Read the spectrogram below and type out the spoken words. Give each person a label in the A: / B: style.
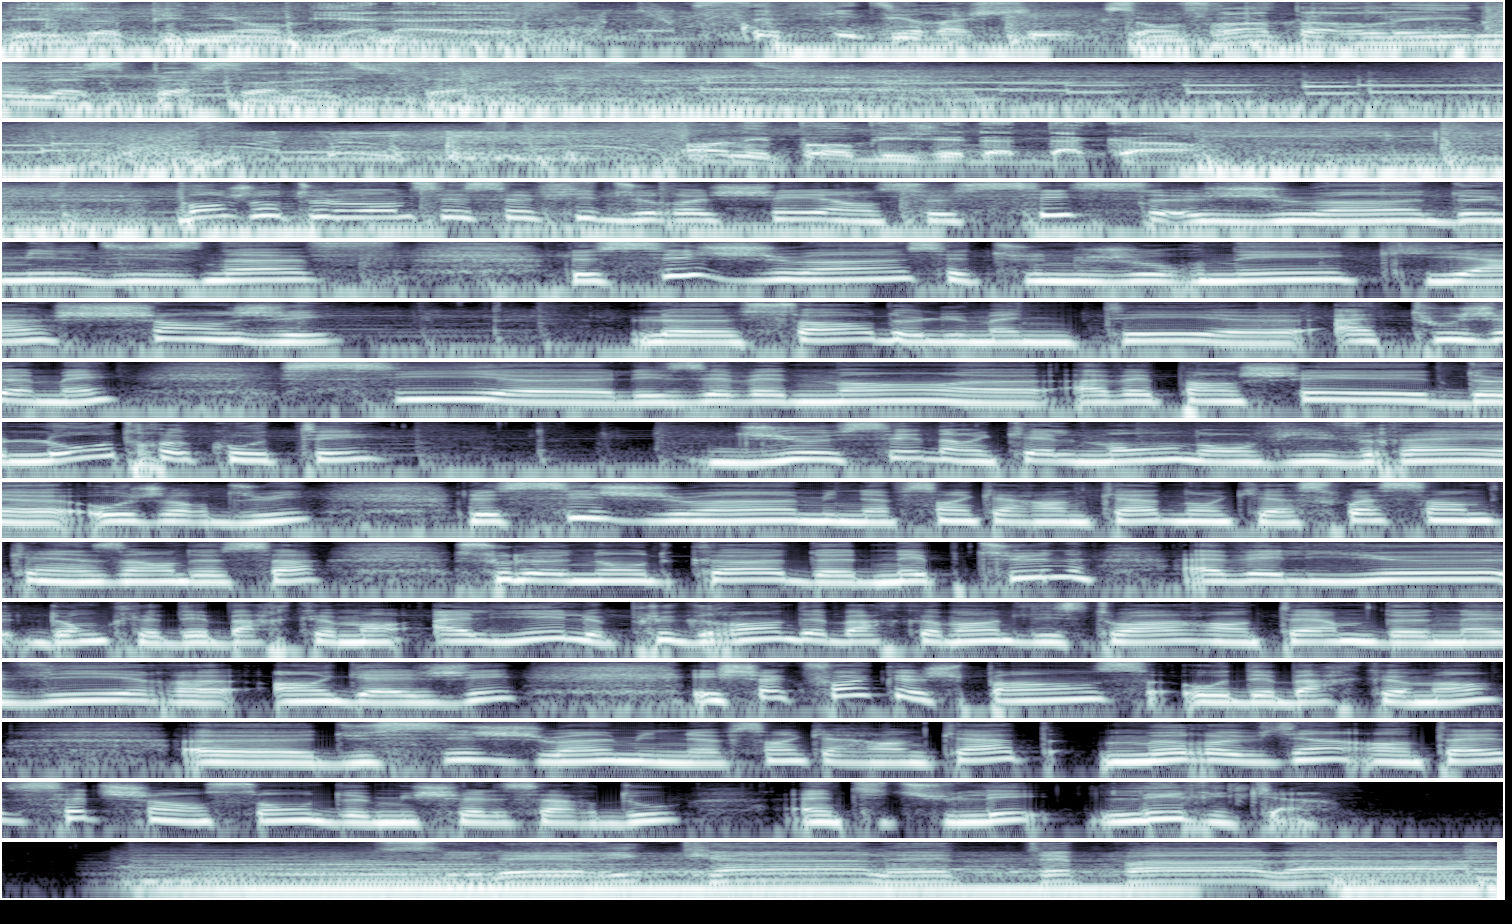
A: Des opinions bien à elle.
B: Sophie Durocher.
A: Son franc-parler ne laisse personne indifférent. On n'est pas obligé d'être d'accord.
C: Bonjour tout le monde, c'est Sophie Durocher en ce 6 juin 2019. Le 6 juin, c'est une journée qui a changé le sort de l'humanité euh, à tout jamais. Si euh, les événements euh, avaient penché de l'autre côté, Dieu sait dans quel monde on vivrait euh, aujourd'hui. Le 6 juin 1944, donc il y a 75 ans de ça, sous le nom de code Neptune, avait lieu donc le débarquement allié, le plus grand débarquement de l'histoire en termes de navires euh, engagés. Et chaque fois que je pense au débarquement euh, du 6 juin 1944, me revient en tête cette chanson de Michel Sardou intitulée Les Ricains.
D: Si les ricains n'étaient pas là,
